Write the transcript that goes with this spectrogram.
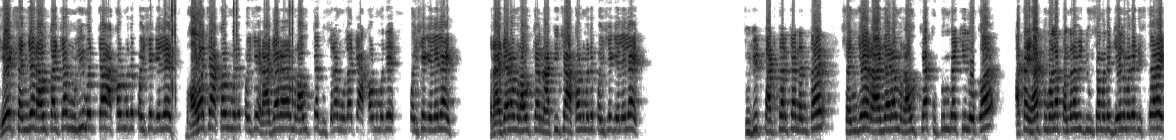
थेट संजय राऊताच्या मुलीच्या अकाउंटमध्ये पैसे गेलेत. भावाच्या अकाउंटमध्ये पैसे राजाराम राऊतच्या दुसऱ्या मुलाच्या अकाउंटमध्ये पैसे गेलेले आहेत. राजाराम राऊतच्या नातीच्या अकाउंटमध्ये पैसे गेलेले आहेत. सुजित पाटकरच्या नंतर संजय राजाराम राऊतच्या कुटुंबाची लोक आता ह्या तुम्हाला पंधरा वीस दिवसामध्ये जेलमध्ये दिसणार आहेत.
